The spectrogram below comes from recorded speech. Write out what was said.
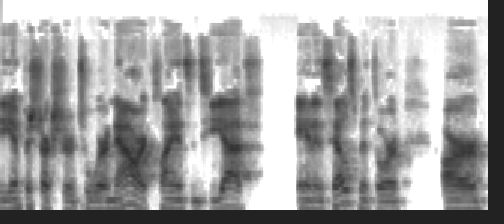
the infrastructure to where now our clients in TF and in Sales Mentor are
